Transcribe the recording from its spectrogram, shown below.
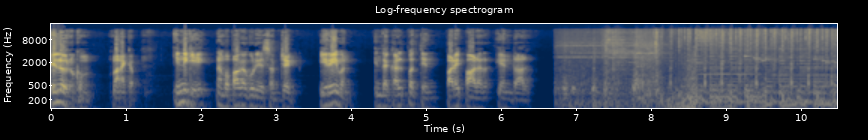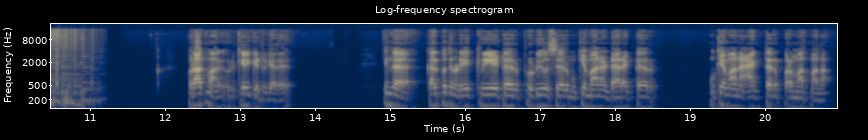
எல்லோருக்கும் வணக்கம். இன்னைக்கு நம்ம பார்க்கக்கூடிய சப்ஜெக்ட் இறைவன் இந்த கல்பத்தின் படைப்பாளர் என்றால். ஒரு ஆத்மா ஒரு கேள்வி கேட்டிருக்காரு. இந்த கல்பத்தினுடைய கிரியேட்டர் ப்ரொடியூசர் முக்கியமான டைரக்டர் முக்கியமான ஆக்டர் பரமாத்மா தான்.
